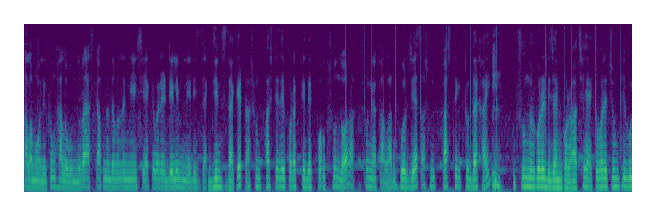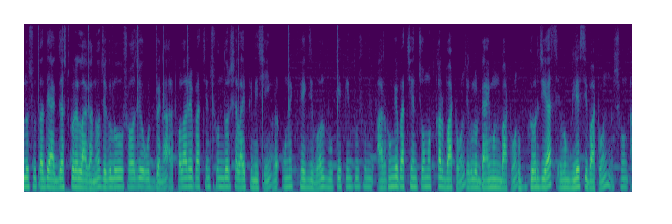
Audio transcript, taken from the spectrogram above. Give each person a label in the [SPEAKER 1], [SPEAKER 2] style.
[SPEAKER 1] আসসালামু আলাইকুম। হ্যালো বন্ধুরা, আজকে আপনাদের মাঝে নিয়ে এসেছি একেবারে ডেলিম লেডিস জিন্স জ্যাকেট আসুন ফার্স্টে যে প্রোডাক্টটি দেখব, খুব সুন্দর, আকর্ষণীয় কালার গর্জিয়াস আসুন কাছ থেকে একটু দেখাই। খুব সুন্দর করে ডিজাইন করা আছে। একেবারে চুমকিগুলো সুতা দিয়ে অ্যাডজাস্ট করে লাগানো, যেগুলো সহজে উঠবে না। আর কলারে পাচ্ছেন সুন্দর সেলাই ফিনিশিং আর অনেক ফ্লেক্সিবল বুকে কিন্তু আর সঙ্গে পাচ্ছেন চমৎকার বাটন, যেগুলো ডায়মন্ড বাটন। খুব গর্জিয়াস এবং গ্লেসি বাটন।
